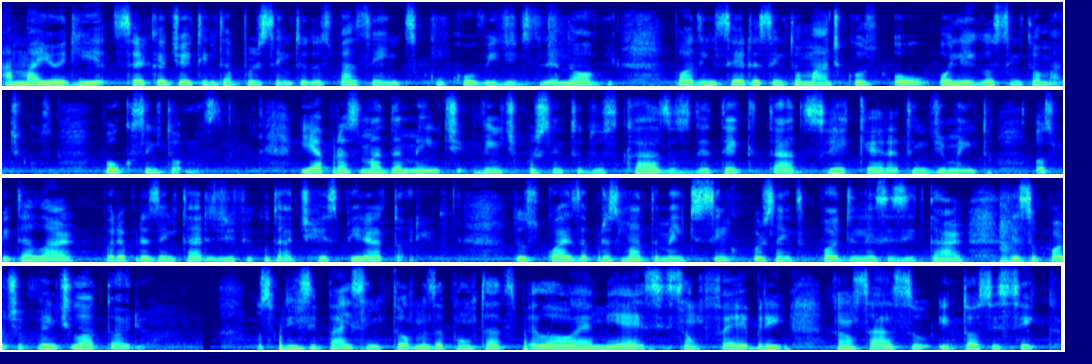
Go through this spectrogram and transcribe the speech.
a maioria, cerca de 80% dos pacientes com Covid-19 podem ser assintomáticos ou oligossintomáticos, poucos sintomas e aproximadamente 20% dos casos detectados requer atendimento hospitalar por apresentar dificuldade respiratória, dos quais aproximadamente 5% podem necessitar de suporte ventilatório. Os principais sintomas apontados pela OMS são febre, cansaço e tosse seca.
